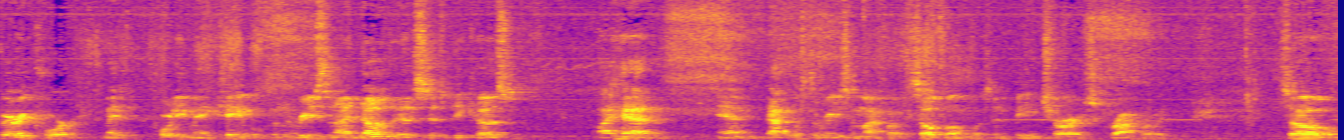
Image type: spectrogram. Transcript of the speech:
very poor, made, poorly made cables, and the reason I know this is because I had them, and that was the reason my cell phone wasn't being charged properly. So,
